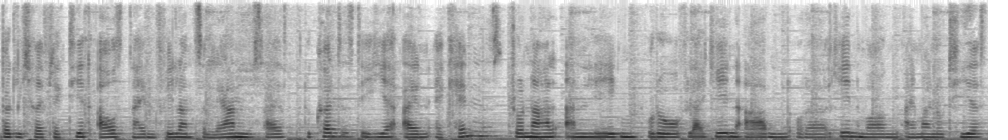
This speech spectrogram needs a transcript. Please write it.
wirklich reflektiert aus deinen Fehlern zu lernen. Das heißt, du könntest dir hier ein Erkenntnisjournal anlegen, wo du vielleicht jeden Abend oder jeden Morgen einmal notierst,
